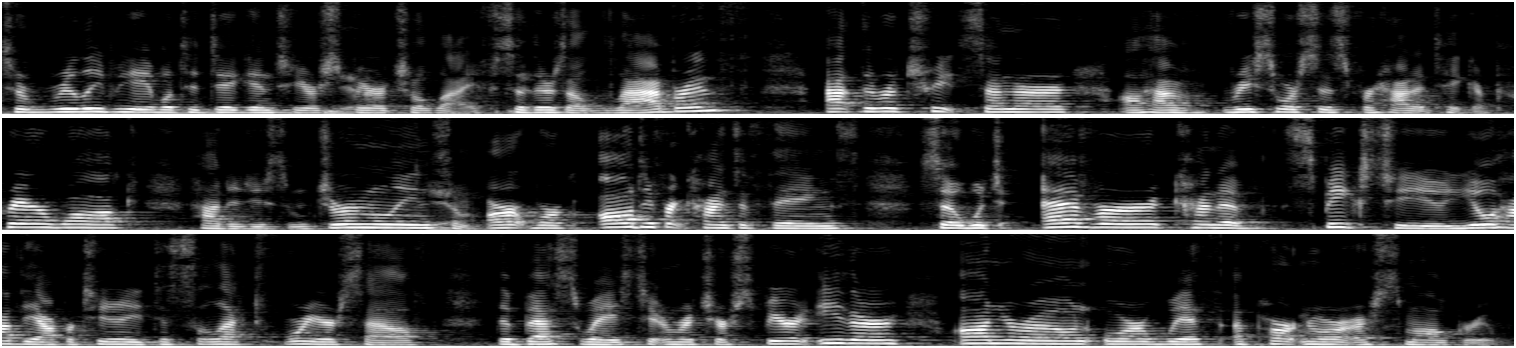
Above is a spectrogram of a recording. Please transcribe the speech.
to really be able to dig into your spiritual life. So there's a labyrinth at the retreat center. I'll have resources for how to take a prayer walk, how to do some journaling, some artwork, all different kinds of things. So whichever kind of speaks to you, you'll have the opportunity to select for yourself the best ways to enrich your spirit, either on your own or with a partner or a small group.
